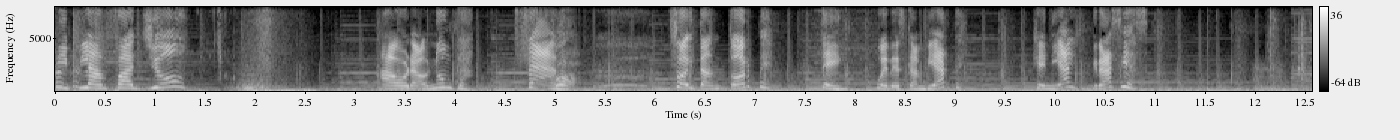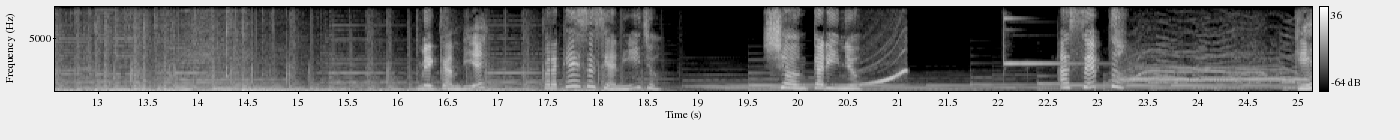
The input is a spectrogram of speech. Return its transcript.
Mi plan falló. Ahora o nunca. ¡Bam! Soy tan torpe. Ten, puedes cambiarte. Genial, gracias. Me cambié. ¿Para qué es ese anillo? Sean, cariño. Acepto. ¿Qué?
